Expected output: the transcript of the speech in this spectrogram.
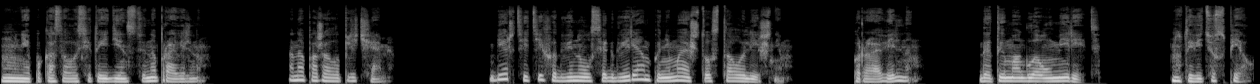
Мне показалось это единственно правильным. Она пожала плечами. Берти тихо двинулся к дверям, понимая, что стало лишним. «Правильным? Да ты могла умереть. Но ты ведь успел.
